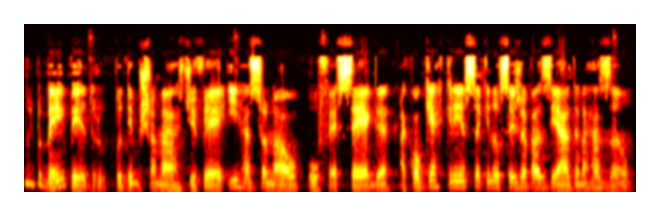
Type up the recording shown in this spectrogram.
Muito bem, Pedro. Podemos chamar de fé irracional ou fé cega a qualquer crença que não seja baseada na razão,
